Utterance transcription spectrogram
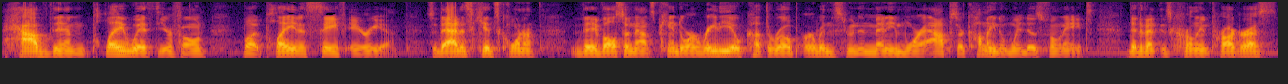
have them play with your phone, but play in a safe area. So that is Kids Corner. They've also announced Pandora Radio, Cut the Rope, Urbanspoon, and many more apps are coming to Windows Phone 8. That event is currently in progress.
